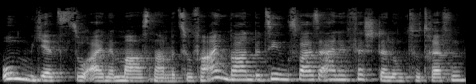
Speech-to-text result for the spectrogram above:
um jetzt so eine Maßnahme zu vereinbaren bzw. eine Feststellung zu treffen,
